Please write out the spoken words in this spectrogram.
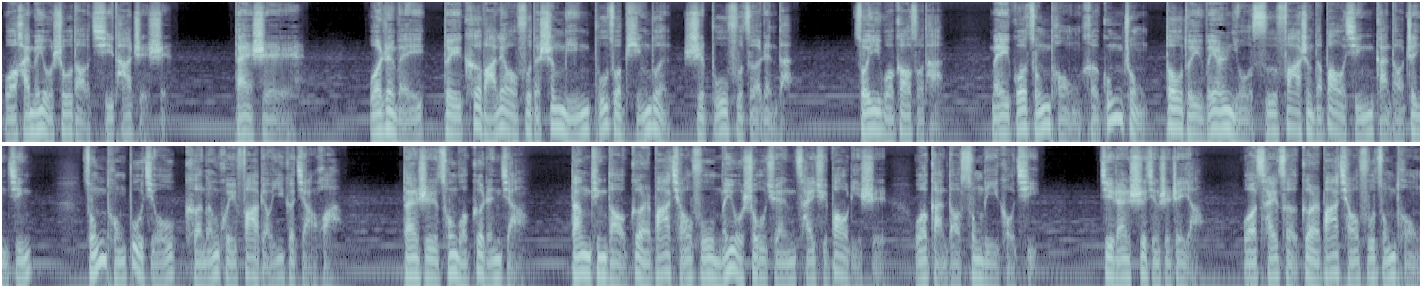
我还没有收到其他指示。但是，我认为对科瓦廖夫的声明不做评论是不负责任的。所以我告诉他，美国总统和公众都对维尔纽斯发生的暴行感到震惊。总统不久可能会发表一个讲话，但是从我个人讲，当听到戈尔巴乔夫没有授权采取暴力时，我感到松了一口气。既然事情是这样，我猜测戈尔巴乔夫总统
